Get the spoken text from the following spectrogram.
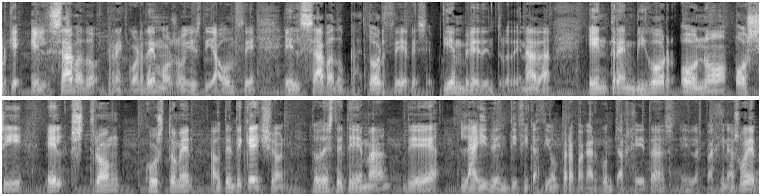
Porque el sábado, recordemos, hoy es día 11, el sábado 14 de septiembre, dentro de nada, entra en vigor o no, o sí, el Strong Customer Authentication. Todo este tema de la identificación para pagar con tarjetas en las páginas web,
